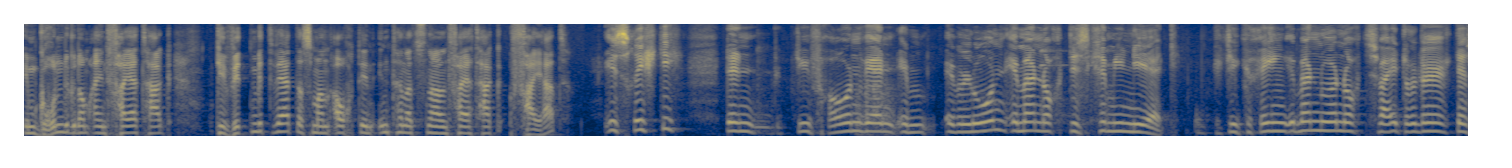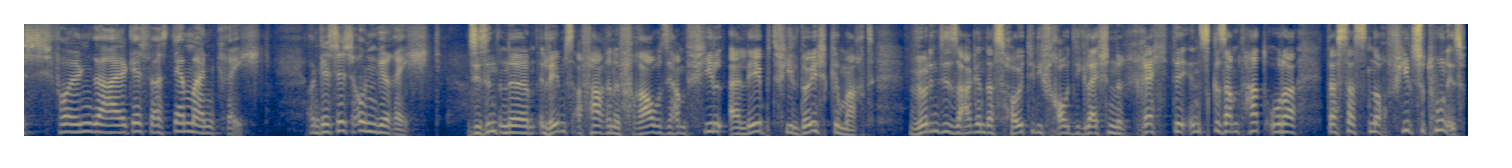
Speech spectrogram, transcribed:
im Grunde genommen ein Feiertag gewidmet wird, dass man auch den internationalen Feiertag feiert? Ist richtig, denn die Frauen werden im, im Lohn immer noch diskriminiert. Sie kriegen immer nur noch zwei Drittel des vollen Gehaltes, was der Mann kriegt. Und das ist ungerecht. Sie sind eine lebenserfahrene Frau, Sie haben viel erlebt, viel durchgemacht. Würden Sie sagen, dass heute die Frau die gleichen Rechte insgesamt hat oder dass das noch viel zu tun ist?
